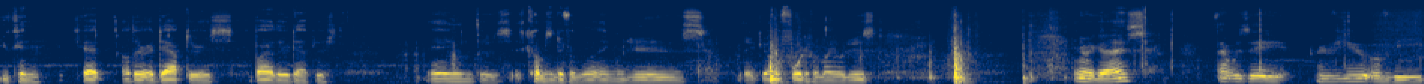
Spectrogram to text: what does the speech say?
You can get other adapters, buy other adapters. And there's it comes in different languages. There you go, four different languages. Anyway, guys, that was a review of the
